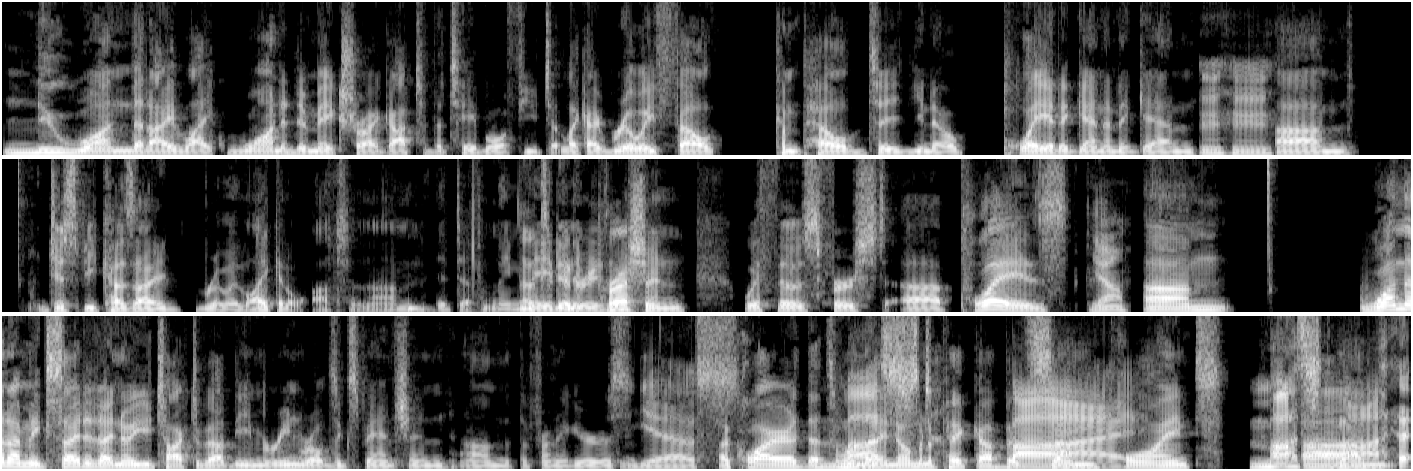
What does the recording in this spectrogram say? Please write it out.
new one that I like wanted to make sure I got to the table a few times. Like I really felt compelled to you know play it again and again. Mm-hmm. Um, just because I really like it a lot, and um, it definitely That's made an reason. impression with those first uh, plays. Yeah. Um, one that I'm excited. I know you talked about the Marine Worlds expansion um, that the Front of Gears Yes. acquired. That's one that I know I'm going to pick up at some point. Must Um, buy.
